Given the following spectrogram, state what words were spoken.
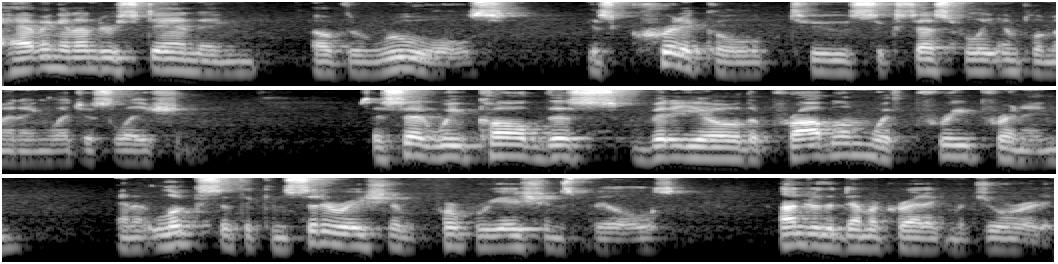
having an understanding of the rules is critical to successfully implementing legislation. As I said, we've called this video The Problem with Pre-Printing, and it looks at the consideration of appropriations bills under the Democratic majority.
